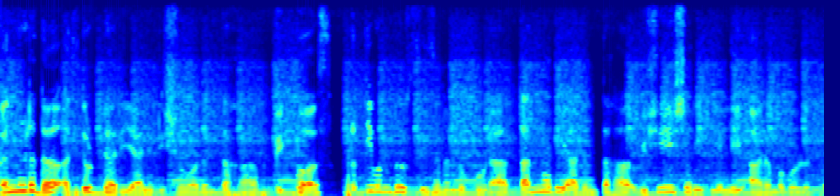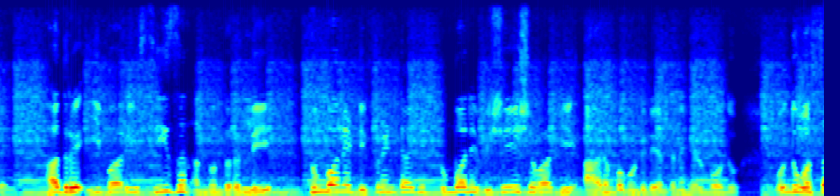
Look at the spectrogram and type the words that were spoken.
ಕನ್ನಡದ ಅತಿದೊಡ್ಡ ರಿಯಾಲಿಟಿ ಶೋ ಆದಂತಹ ಬಿಗ್ ಬಾಸ್ ಪ್ರತಿಯೊಂದು ಸೀಸನಲ್ಲೂ ಕೂಡ ತನ್ನದೇ ಆದಂತಹ ವಿಶೇಷ ರೀತಿಯಲ್ಲಿ ಆರಂಭಗೊಳ್ಳುತ್ತೆ. ಆದರೆ ಈ ಬಾರಿ ಸೀಸನ್ ಹನ್ನೊಂದರಲ್ಲಿ ತುಂಬಾನೇ ಡಿಫ್ರೆಂಟ್ ಆಗಿ, ತುಂಬಾನೇ ವಿಶೇಷವಾಗಿ ಆರಂಭಗೊಂಡಿದೆ ಅಂತಲೇ ಹೇಳ್ಬೋದು. ಒಂದು ಹೊಸ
